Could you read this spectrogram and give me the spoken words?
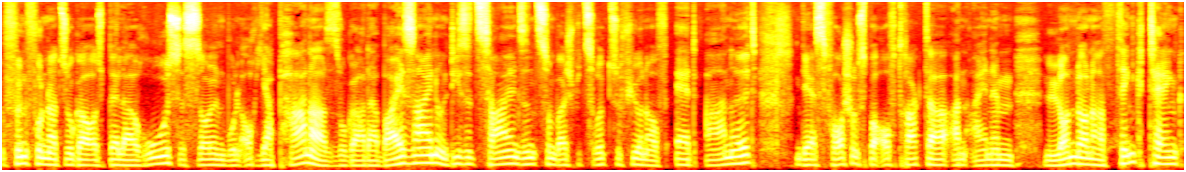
500 sogar aus Belarus. Es sollen wohl auch Japaner sogar dabei sein. Und diese Zahlen sind zum Beispiel zurückzuführen auf Ed Arnold. Der ist Forschungsbeauftragter an einem Londoner Think Tank.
